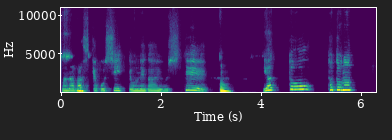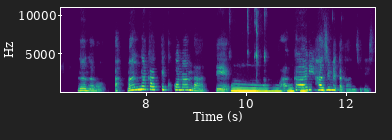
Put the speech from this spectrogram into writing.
学ばせてほしいってお願いをして、うんやっと整っなんだろうあ真ん中ってここなんだってうん分かり始めた感じです。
